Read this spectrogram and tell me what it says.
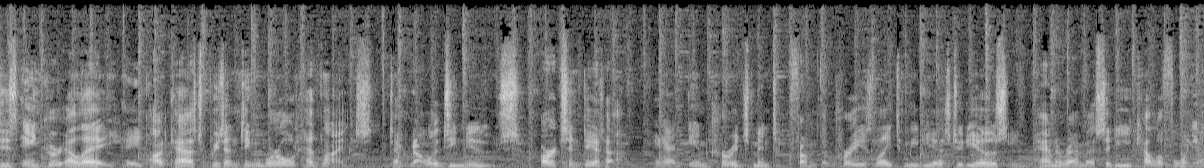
is Anchor LA, a podcast presenting world headlines, technology news, arts and data, and encouragement from the Praise Light Media Studios in Panorama City, California.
